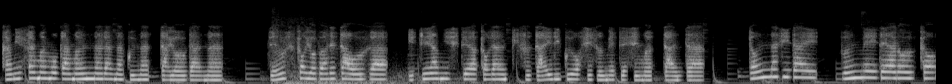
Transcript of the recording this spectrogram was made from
神様も我慢ならなくなったようだな。ゼウスと呼ばれた王が、一夜にしてアトランティス大陸を沈めてしまったんだ。どんな時代、文明であろうと、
